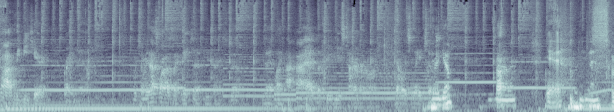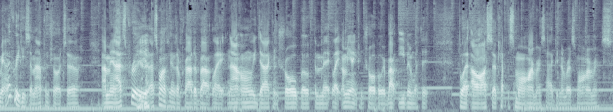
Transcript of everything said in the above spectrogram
probably be here right now. Which, I mean, that's why I was like late to a few things. Though. That, like, I, I had the previous timer on. Now it's late to There you go. Huh? Yeah. Yeah. Mm-hmm. I mean, I have pretty decent map control too. I mean, that's pretty. That's one of the things I'm proud about. Like, not only did I control both the me- like, I mean, I didn't control, but we're about even with it. But I also kept the small armors. Had a good number of small armors.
